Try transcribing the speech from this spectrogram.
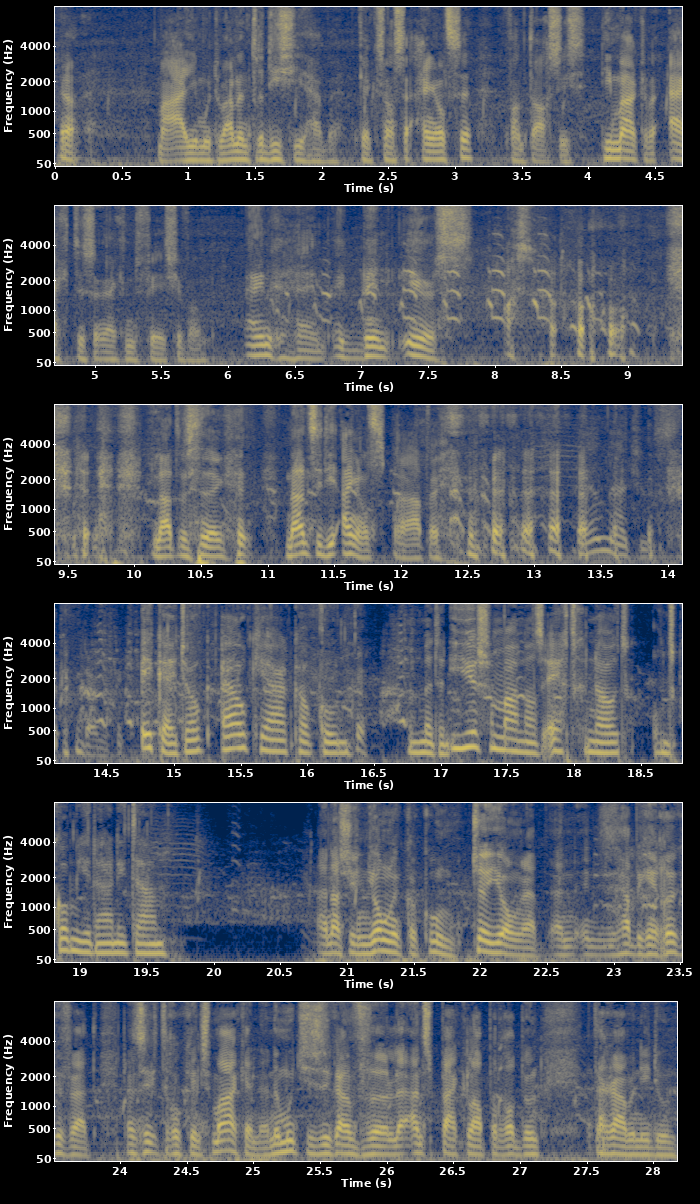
Ja. Maar je moet wel een traditie hebben. Kijk, zoals de Engelsen, fantastisch. Die maken er echt, dus echt een feestje van. Geheim, ik ben Iers. Laten we zeggen, mensen die Engels praten. Heel netjes. Ik eet ook elk jaar kalkoen. Want met een Ierse man als echtgenoot ontkom je daar niet aan. En als je een jonge kalkoen te jong hebt en, en ze hebben geen ruggenvet... dan zit er ook geen smaak in. En dan moet je ze gaan vullen en speklappen erop doen. Dat gaan we niet doen.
